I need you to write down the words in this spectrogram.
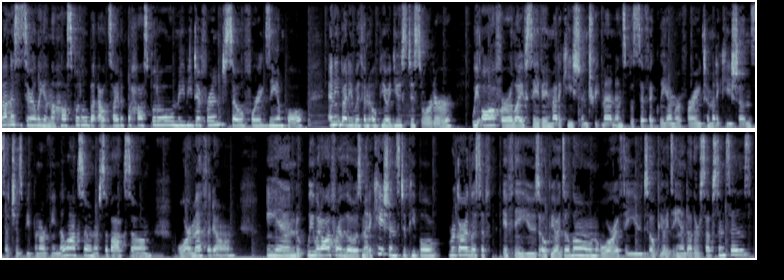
not necessarily in the hospital, but outside of the hospital, may be different. So, for example, anybody with an opioid use disorder, we offer life saving medication treatment, and specifically, I'm referring to medications such as buprenorphine naloxone or Suboxone or methadone. And we would offer those medications to people regardless of if they use opioids alone or if they use opioids and other substances.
